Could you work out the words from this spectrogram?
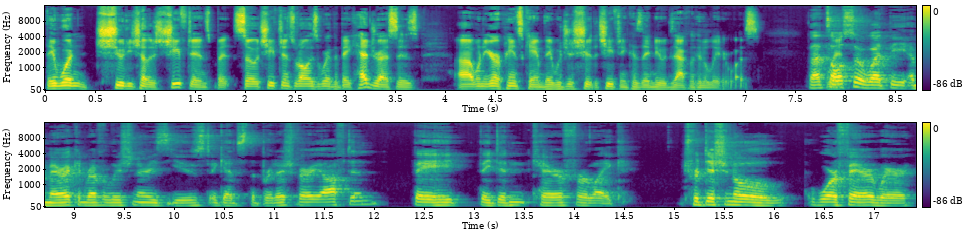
they wouldn't shoot each other's chieftains, but so chieftains would always wear the big headdresses. Uh, when Europeans came, they would just shoot the chieftain because they knew exactly who the leader was. that's Right. also what the American revolutionaries used against the British very often. They they didn't care for like traditional warfare where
